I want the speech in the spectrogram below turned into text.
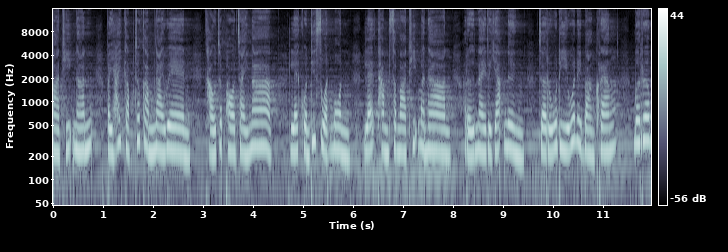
มาธินั้น ไปให้กับเจ้ากรรมนายเวรเขาจะพอใจมาก และคนที่สวดมนต์และทำสมาธิมานาน หรือในระยะหนึ่ง จะรู้ดีว่าในบางครั้ง เมื่อเริ่ม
